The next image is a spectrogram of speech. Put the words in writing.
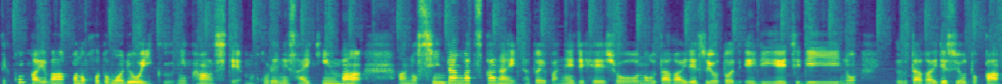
で今回はこの子供療育に関して、まあ、これね、最近はあの診断がつかない、例えばね、自閉症の疑いですよと、ADHD の疑いですよとか、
